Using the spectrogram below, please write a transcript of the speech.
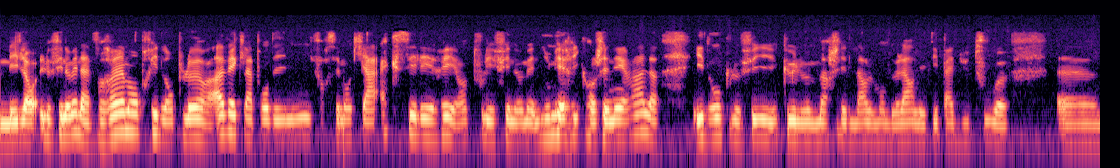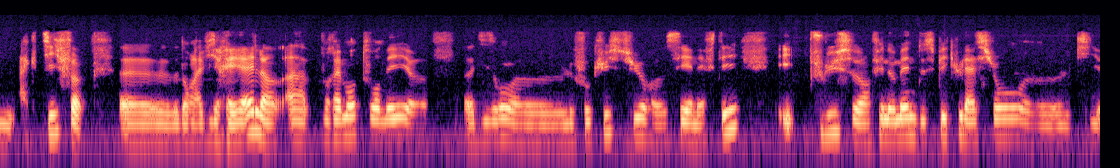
mais le, phénomène a vraiment pris de l'ampleur avec la pandémie, forcément qui a accéléré hein, tous les phénomènes numériques en général, et donc le fait que le marché de l'art, le monde de l'art n'était pas du tout actif dans la vie réelle, a vraiment tourné, disons, le focus sur ces NFT et plus un phénomène de spéculation qui,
